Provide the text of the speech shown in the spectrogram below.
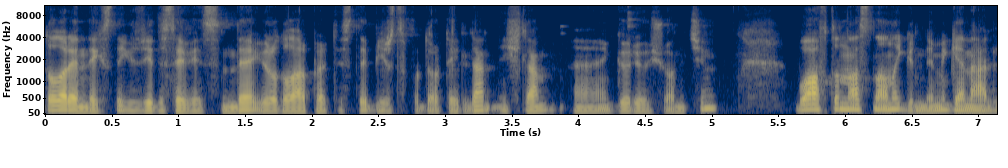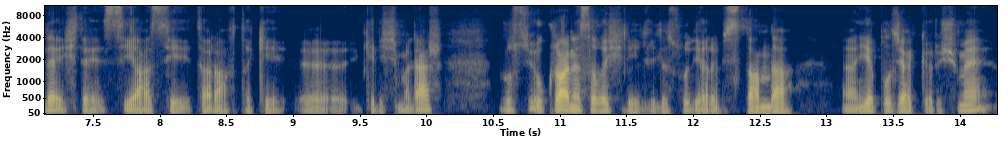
dolar endekste 107 seviyesinde, Euro dolar paritesi de 1.0450'den işlem e, görüyor şu an için. Bu haftanın aslında ana gündemi genelde işte siyasi taraftaki e, gelişmeler. Rusya-Ukrayna savaşı ile ilgili Suudi Arabistan'da e, yapılacak görüşme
